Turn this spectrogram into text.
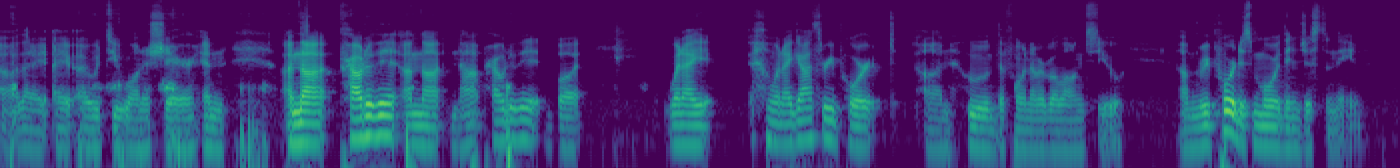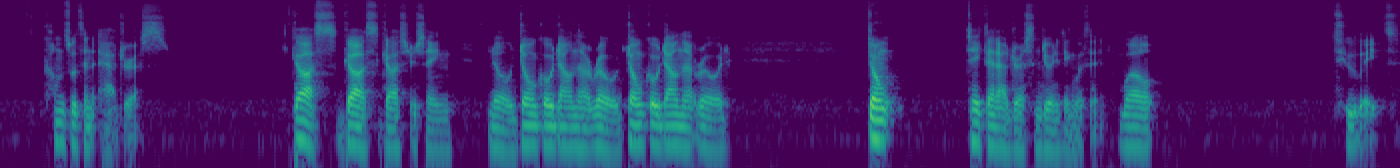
uh, that I, I, I would do want to share. And I'm not proud of it. I'm not not proud of it. But when I when I got the report on who the phone number belonged to, um, the report is more than just a name. It comes with an address. Gus, Gus, Gus, you're saying no. Don't go down that road. Don't go down that road. Don't take that address and do anything with it. Well, too late.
